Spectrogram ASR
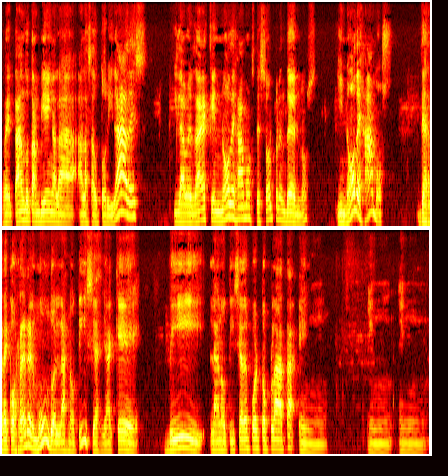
retando también a, las autoridades. Y la verdad es que no dejamos de sorprendernos y no dejamos de recorrer el mundo en las noticias, ya que vi la noticia de Puerto Plata en, en,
